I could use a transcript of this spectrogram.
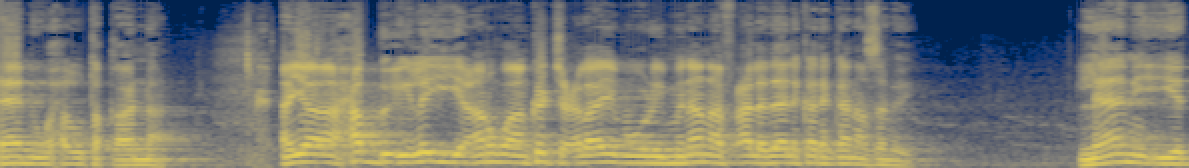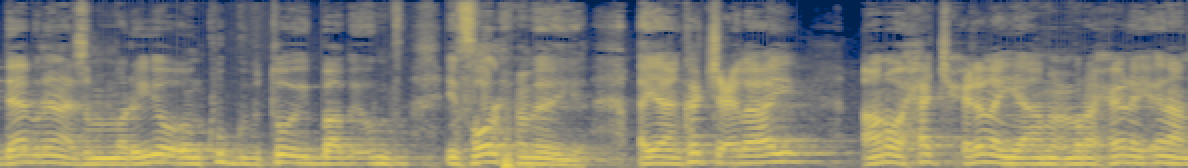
laamin waxaad u taqaanaan ayaa axabu ilaya anugu aan ka jeclaayay buu i min an afcala dalika arrinkan laami iyo daamur inaan ismariyo oon ku gubto ifool xumeeyo ayaan ka jeclahay anoo xaj xidhanaya ama cumro xidhanaya inaan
